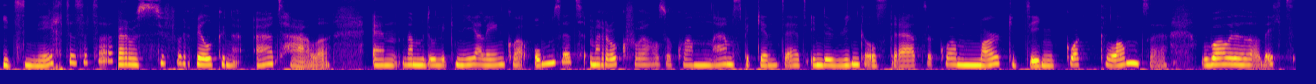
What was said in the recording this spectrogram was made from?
iets neer te zetten waar we superveel kunnen uithalen. En dan bedoel ik niet alleen qua omzet, maar ook vooral zo qua naamsbekendheid in de winkelstraat, qua marketing, qua klanten. We wouden dat echt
